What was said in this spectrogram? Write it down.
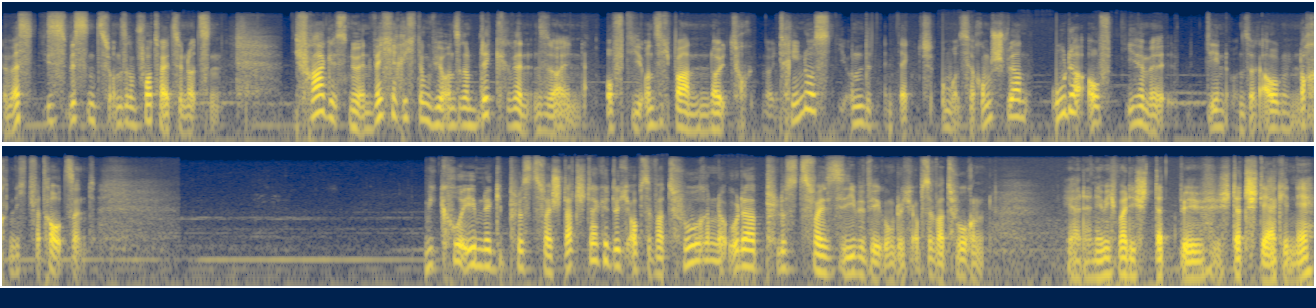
was, dieses Wissen zu unserem Vorteil zu nutzen. Die Frage ist nur, in welche Richtung wir unseren Blick wenden sollen. Auf die unsichtbaren Neut Neutrinos, die unentdeckt um uns herum schwirren, oder auf die Himmel, mit denen unsere Augen noch nicht vertraut sind. Mikroebene gibt plus 2 Stadtstärke durch Observatoren oder plus 2 Seebewegung durch Observatoren. Ja, dann nehme ich mal die Stadtbe Stadtstärke, ne?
